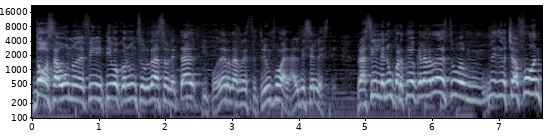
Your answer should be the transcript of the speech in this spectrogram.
2 a 1 definitivo con un zurdazo letal y poder darle este triunfo al albiceleste. Brasil en un partido que la verdad estuvo medio chafón,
